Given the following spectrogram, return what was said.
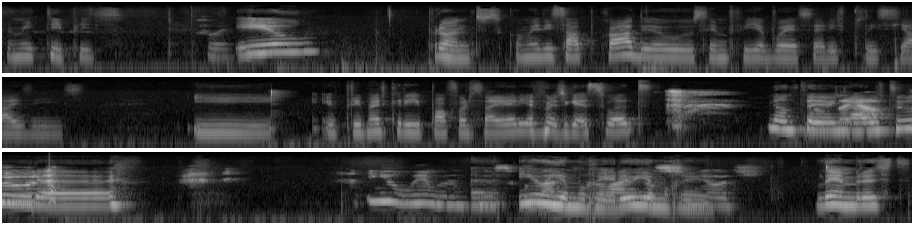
foi muito isso. Foi. Eu. Pronto, como eu disse há bocado, eu sempre via boas séries policiais e isso. E eu primeiro queria ir para a Força Aérea, mas guess what? Não tenho tem altura. E eu lembro-me que no eu ia morrer, eu ia morrer. Senhores, Lembras-te?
